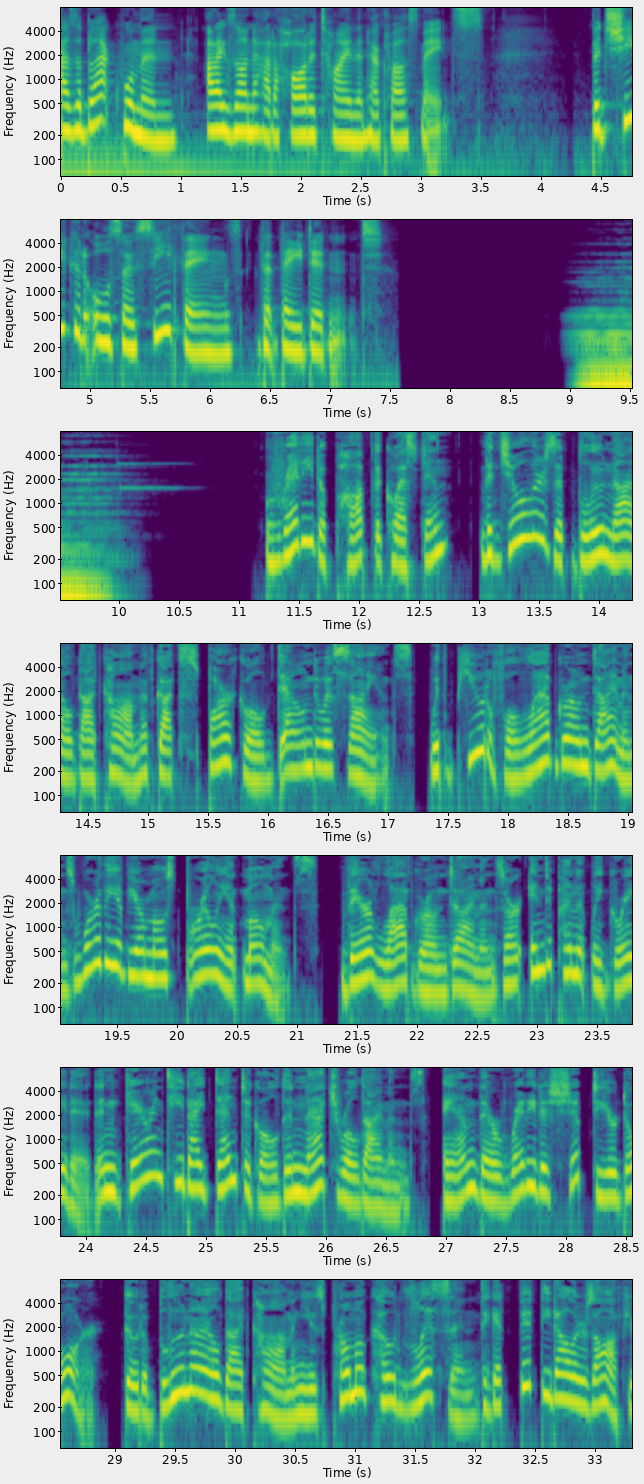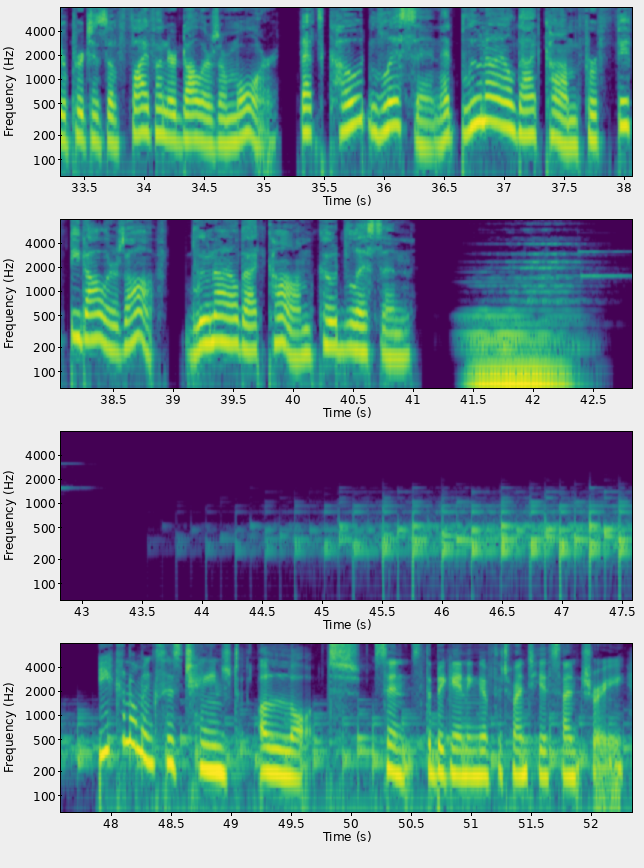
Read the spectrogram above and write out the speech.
As a black woman, Alexander had a harder time than her classmates. But she could also see things that they didn't. Ready to pop the question? The jewelers at Bluenile.com have got sparkle down to a science with beautiful lab grown diamonds worthy of your most brilliant moments. Their lab grown diamonds are independently graded and guaranteed identical to natural diamonds, and they're ready to ship to your door. Go to Bluenile.com and use promo code LISTEN to get $50 off your purchase of $500 or more. That's code LISTEN at Bluenile.com for $50 off. Bluenile.com code LISTEN. Economics has changed a lot since the beginning of the 20th century.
